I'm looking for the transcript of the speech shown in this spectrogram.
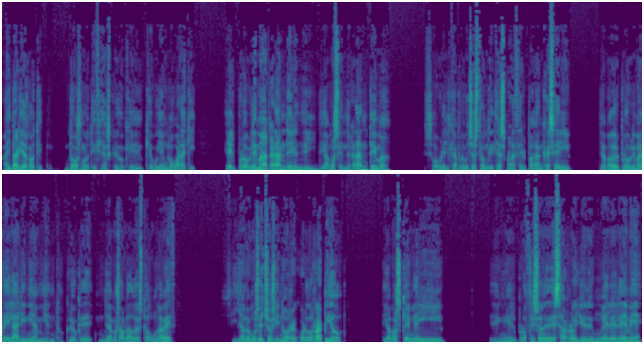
hay varias noticias, dos noticias creo que, que voy a englobar aquí. El problema grande, digamos, el gran tema sobre el que aprovecho esta noticia para hacer palanca es el llamado el problema del alineamiento. Creo que ya hemos hablado de esto alguna vez. Si ya lo hemos hecho, si no recuerdo rápido, digamos que en el, en el proceso de desarrollo de un LLM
